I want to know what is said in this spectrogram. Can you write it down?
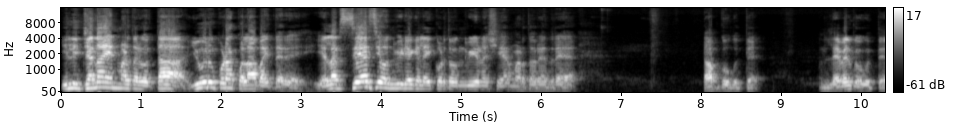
ಇಲ್ಲಿ ಜನ ಏನ್ ಮಾಡ್ತಾರೆ ಗೊತ್ತಾ? ಇವರು ಕೂಡ ಕೊಲಾಬ್ ಆಯ್ತಾರೆ. ಎಲ್ಲಾರು ಸೇರಿಸಿ ಒಂದ್ ವಿಡಿಯೋಗೆ ಲೈಕ್ ಕೊಡ್ತಾರೆ, ಒಂದ್ ವಿಡಿಯೋನ ಶೇರ್ ಮಾಡ್ತಾರೆ ಅಂದ್ರೆ ಟಾಪ್ಗೆ ಹೋಗುತ್ತೆ, ಒಂದು ಲೆವೆಲ್ಗೆ ಹೋಗುತ್ತೆ.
